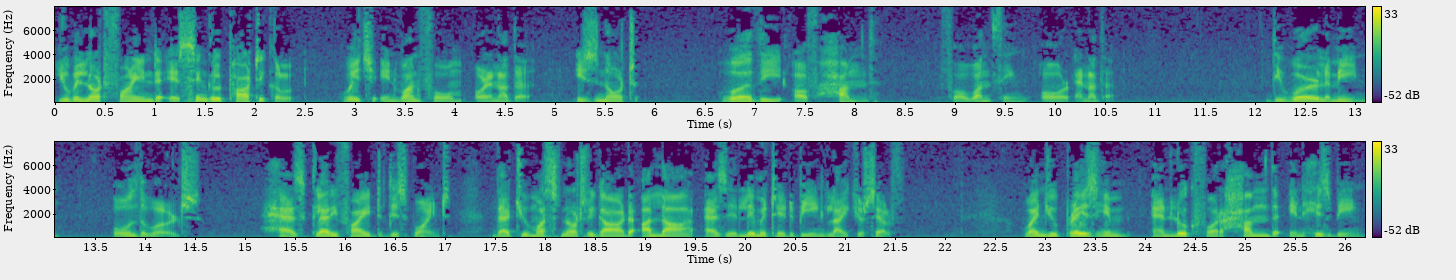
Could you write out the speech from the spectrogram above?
you will not find a single particle which in one form or another is not worthy of hamd for one thing or another. The word Alameen, all the words, has clarified this point that you must not regard Allah as a limited being like yourself. When you praise Him and look for hamd in His being,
